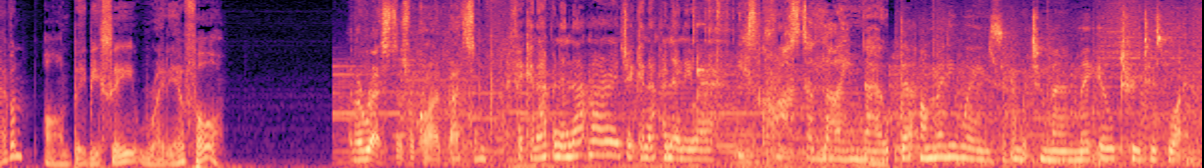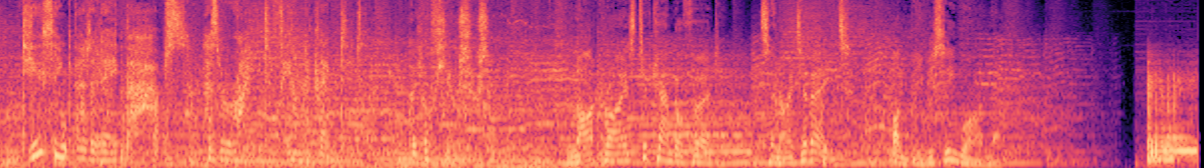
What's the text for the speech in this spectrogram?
11 on BBC Radio 4. An arrest is required, Patson. If it can happen in that marriage, it can happen anywhere. He's crossed a line now. There are many ways in which a man may ill treat his wife. Do you think Adelaide perhaps has a right to feel neglected? I love you, Susan. Lark Rise to Candleford, tonight at 8 on BBC One.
